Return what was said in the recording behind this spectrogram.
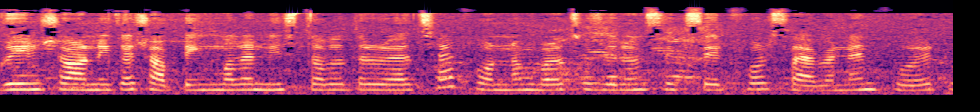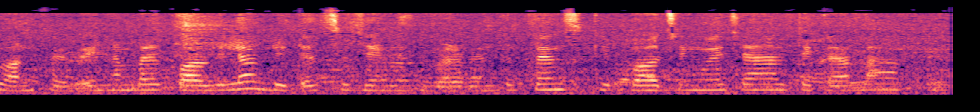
green Swarnika shopping মলের নিচতলাতে রয়েছে। ফোন নাম্বার হচ্ছে zero six eight four seven nine four eight one five. এই নাম্বারে কল দিলে ডিটেলসে জেনে নিতে পারবেন। তো friends keep watching my channel থেকে আল্লাহ হাফিজ।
